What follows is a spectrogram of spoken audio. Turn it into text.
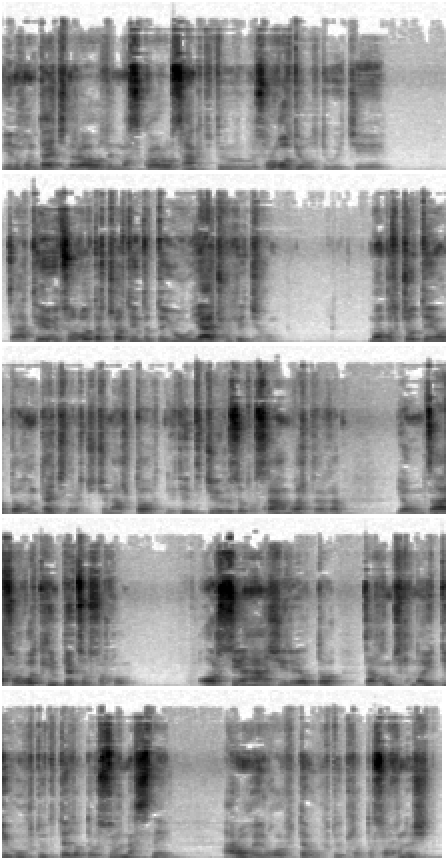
энэ хунтайч нараа бол энэ Москва руу Санкт Петербург руу сургуульд явуулдаг байжээ. За тэр үед сургуульд очихоор тэнд одоо юу яаж хүлээж авах вэ? Монголчуудын одоо хунтайч нар очиж чинь Алтан ордны тэнд чинь ерөөсөө тусгай хамгаалт гаргаад явна. За сургуульд хинтээ цуг сурах уу? Оросын хаан ширээ одоо залгамжлах ноёдын хүүхдүүдтэй л одоо өсвөр насны 12 3-тай хүүхдүүд л одоо сурах нь шүү дээ.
